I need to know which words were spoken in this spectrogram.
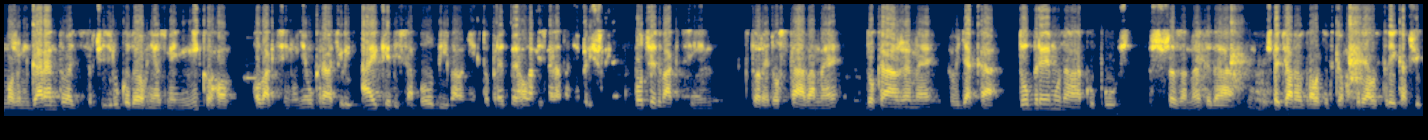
môžem garantovať, strčiť ruku do ohňa, sme nikoho o vakcínu neukrátili, aj keby sa bol býval niekto predbehol a my sme na to neprišli. Počet vakcín, ktoré dostávame, dokážeme vďaka dobrému nákupu ŠZM, teda špeciálneho zdravotníckého materiálu, striekačiek,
